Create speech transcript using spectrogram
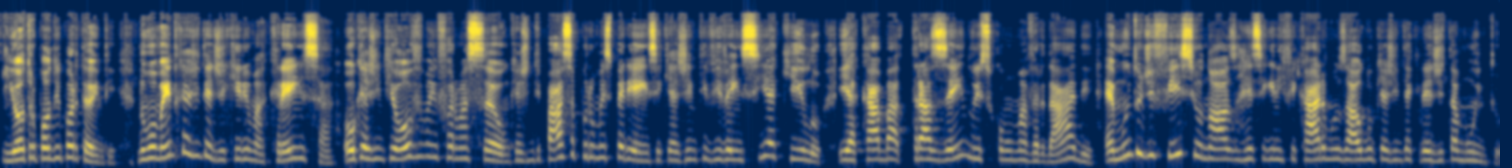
E outro ponto importante: no momento que a gente adquire uma crença, ou que a gente ouve uma informação, que a gente passa por uma experiência, que a gente vivencia aquilo e acaba trazendo isso como uma verdade, é muito difícil nós ressignificarmos algo que a gente acredita muito.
